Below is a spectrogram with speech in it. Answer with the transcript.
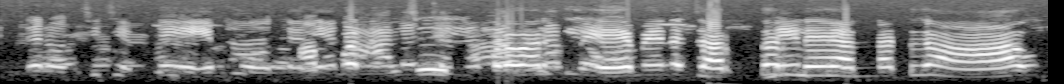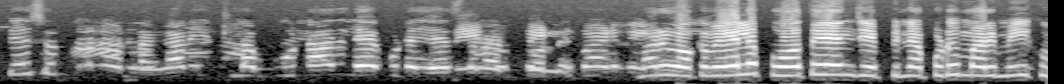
ఇద్దరు వచ్చి చెప్తే ఏం పోతుంది అప్పటి నుంచి ఇప్పటి వరకు ఏమైనా జరుగుతుందిలే అన్నట్టుగా ఆ ఉద్దేశంతోనే ఉన్నాం. కానీ ఇట్లా బునాది లేకుండా చేస్తారు మరి ఒకవేళ పోతే అని చెప్పినప్పుడు మరి మీకు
